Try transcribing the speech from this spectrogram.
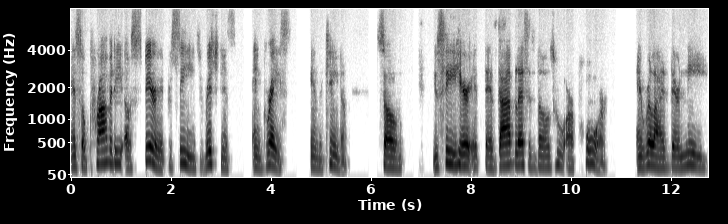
And so poverty of spirit precedes richness and grace in the kingdom. So you see here it says, God blesses those who are poor and realize their need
